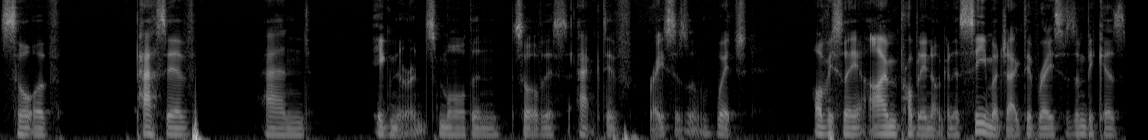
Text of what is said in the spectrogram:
sort of passive and ignorance more than sort of this active racism, which obviously I'm probably not going to see much active racism because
